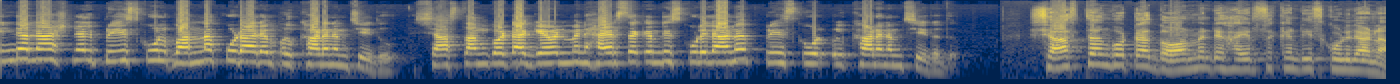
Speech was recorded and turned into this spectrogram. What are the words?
ഇന്റർനാഷണൽ പ്രീ സ്കൂൾ വർണക്കൂടാരം ഉദ്ഘാടനം ചെയ്തു. ശാസ്താംകോട്ട ഗവൺമെന്റ് ഹയർ സെക്കൻഡറി സ്കൂളിലാണ് പ്രീ സ്കൂൾ ഉദ്ഘാടനം ചെയ്തത്. ശാസ്താംകോട്ട ഗവൺമെന്റ് ഹയർ സെക്കൻഡറി സ്കൂളിലാണ്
